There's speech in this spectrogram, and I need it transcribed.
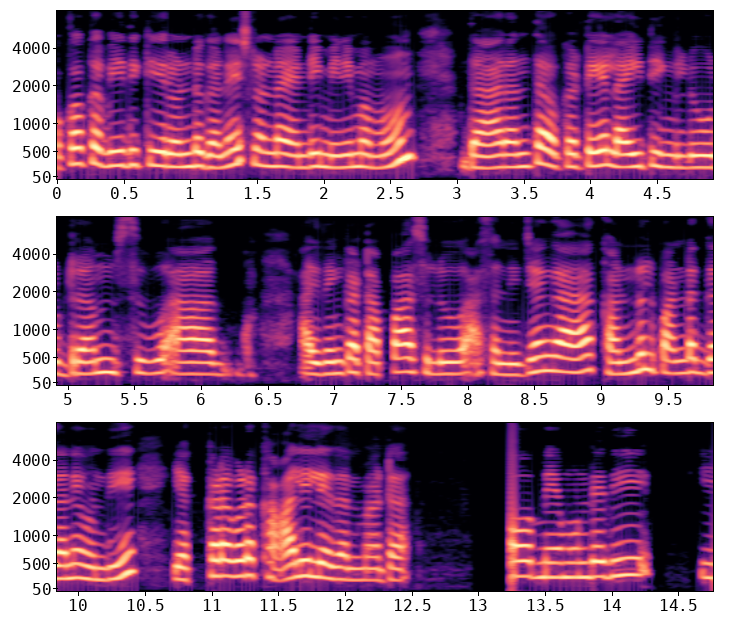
ఒక్కొక్క వీధికి రెండు గణేష్లు ఉన్నాయండి మినిమము. దారంతా ఒకటే లైటింగ్లు డ్రమ్స్ అది ఇంకా టపాసులు. అసలు నిజంగా కన్నుల పండగగానే ఉంది. ఎక్కడ కూడా ఖాళీ లేదనమాట మేము ఉండేది ఈ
